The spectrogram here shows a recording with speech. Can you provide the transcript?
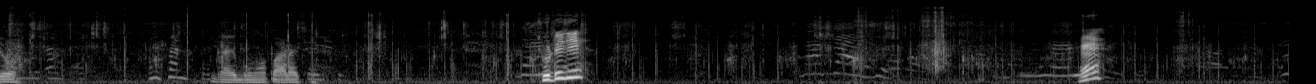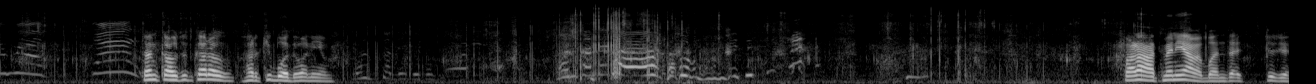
જો, ગાય બૂમો પાડે છે. છૂટીજી? હે? તને કહું છું ખરો હરકી બોધવાની એમ. પણ હાથમાં નહીં આવે, બંધ. જોજે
